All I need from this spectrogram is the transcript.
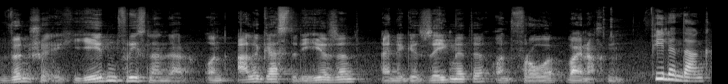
wünsche ich jeden Friesländer und alle Gäste, die hier sind, eine gesegnete und frohe Weihnachten. Vielen Dank.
